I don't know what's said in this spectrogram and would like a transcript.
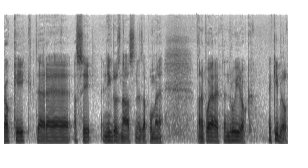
roky, které asi nikdo z nás nezapomene. Pane Pojare, ten druhý rok, jaký byl?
